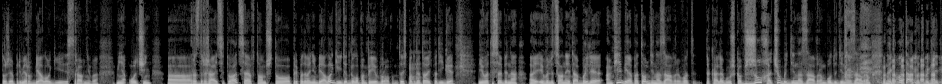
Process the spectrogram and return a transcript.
тоже я пример в биологии сравниваю. Меня очень раздражает ситуация в том, что преподавание биологии идет галопом по Европам. То есть подготовить uh-huh. под ЕГЭ. И вот особенно э, эволюционные этап. Были амфибии, а потом динозавры. Вот такая лягушка. Вжу, хочу быть динозавром, буду динозавром. Ну это вот так вот выглядит.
